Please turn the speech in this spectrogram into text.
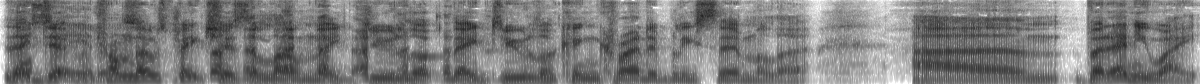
they We'll do, from is. those pictures alone, they do look they do look incredibly similar. Um, but anyway,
